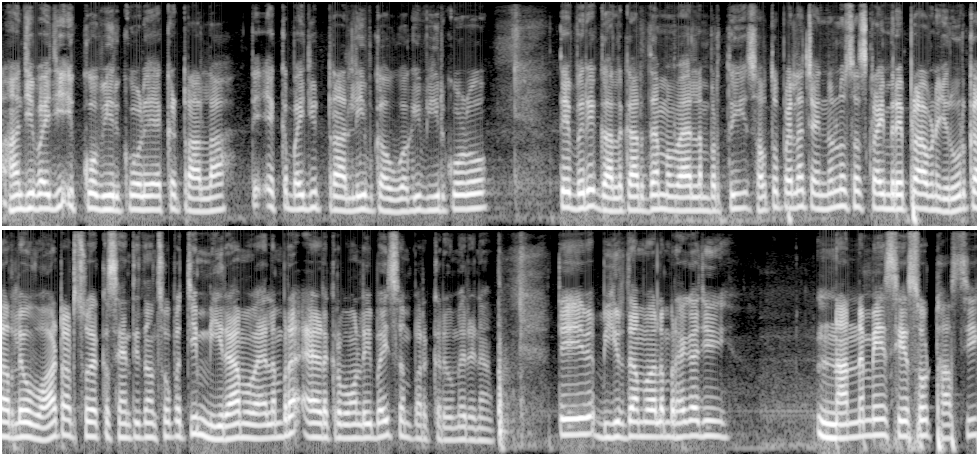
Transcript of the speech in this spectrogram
ਹਾਂਜੀ ਬਾਈ ਜੀ, ਇੱਕੋ ਵੀਰ ਕੋਲ ਕੋਲੇ ਇੱਕ ਟਰਾਲਾ ਤੇ ਇੱਕ ਬਾਈ ਜੀ ਟਰਾਲੀ ਵਿਕਾਊ ਹੈਗੀ ਵੀਰ ਕੋਲੋਂ। ਤੇ ਵੀਰੇ ਗੱਲ ਕਰਦਾ ਮੋਬਾਈਲ ਨੰਬਰ ਤੋਂ ਹੀ ਸਭ ਤੋਂ ਪਹਿਲਾਂ ਚੈਨਲ ਨੂੰ ਸਬਸਕ੍ਰਾਈਬ ਮੇਰੇ ਭਰਾ ਨੇ ਜਰੂਰ ਕਰ ਲਿਓ। 62801372325 ਮੇਰਾ ਮੋਬਾਈਲ ਨੰਬਰ ਐਡ ਕਰਵਾਉਣ ਲਈ ਬਾਈ ਸੰਪਰਕ ਕਰਿਓ ਮੇਰੇ ਨਾਲ। ਤੇ ਵੀਰ ਦਾ ਮੋਬਾਈਲ ਨੰਬਰ ਹੈਗਾ ਜੀ 99688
